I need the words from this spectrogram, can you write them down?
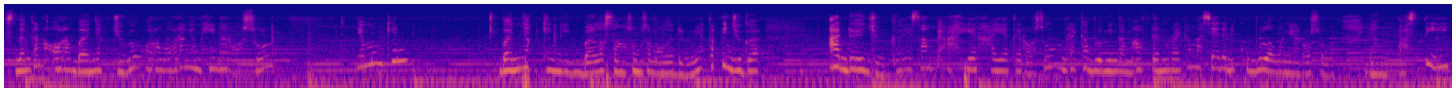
sedangkan orang banyak juga orang-orang yang menghina Rasul. Yang mungkin banyak yang dibalas langsung sama Allah di dunia tapi juga ada juga ya sampai akhir hayatnya Rasul mereka belum minta maaf dan mereka masih ada di kubu lawannya Rasul. Yang pasti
